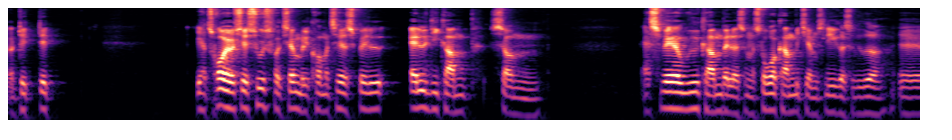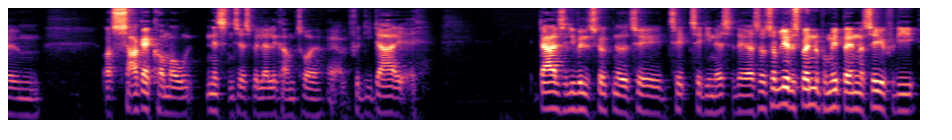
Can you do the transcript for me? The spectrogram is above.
og det, det, jeg tror jo, at Jesus for eksempel kommer til at spille alle de kampe, som er svære udekampe, eller som er store kampe i Champions League osv. Øhm, og Saka kommer jo næsten til at spille alle kampe, tror jeg. Ja. Fordi der er, der er altså alligevel et stykke ned til, til, til de næste der. Så, så bliver det spændende på midtbanen at se, fordi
